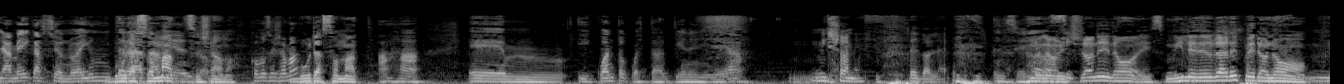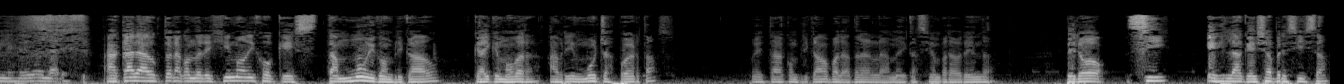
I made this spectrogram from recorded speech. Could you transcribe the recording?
La medicación, no hay un Burasomat tratamiento. se llama. ¿Cómo se llama? Burasomat. Ajá. Em, ¿Y cuánto cuesta? ¿Tienen idea? Millones de dólares. ¿En serio? No, no, Sí. millones no, es miles de dólares, pero no. Miles de dólares. Acá la doctora cuando elegimos dijo que está muy complicado, que hay que mover, abrir muchas puertas, pues está complicado para traer la medicación para Brenda, pero sí es la que ella precisa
